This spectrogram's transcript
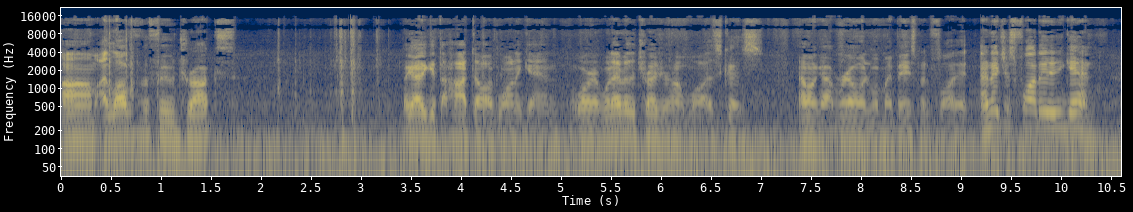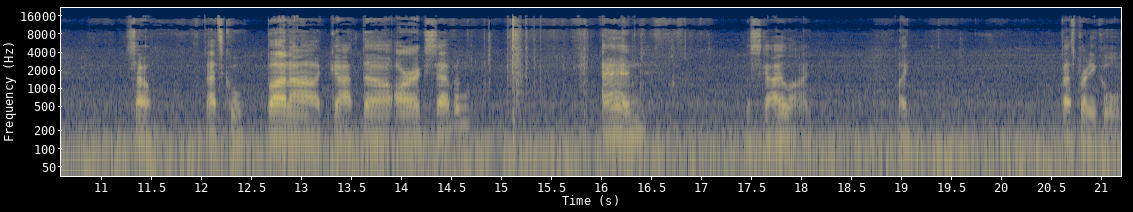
Um, I love the food trucks. I gotta get the hot dog one again, or whatever the treasure hunt was, because that one got ruined when my basement flooded. And it just flooded it again. So, that's cool. But, uh, got the RX-7 and the Skyline. Like, that's pretty cool.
